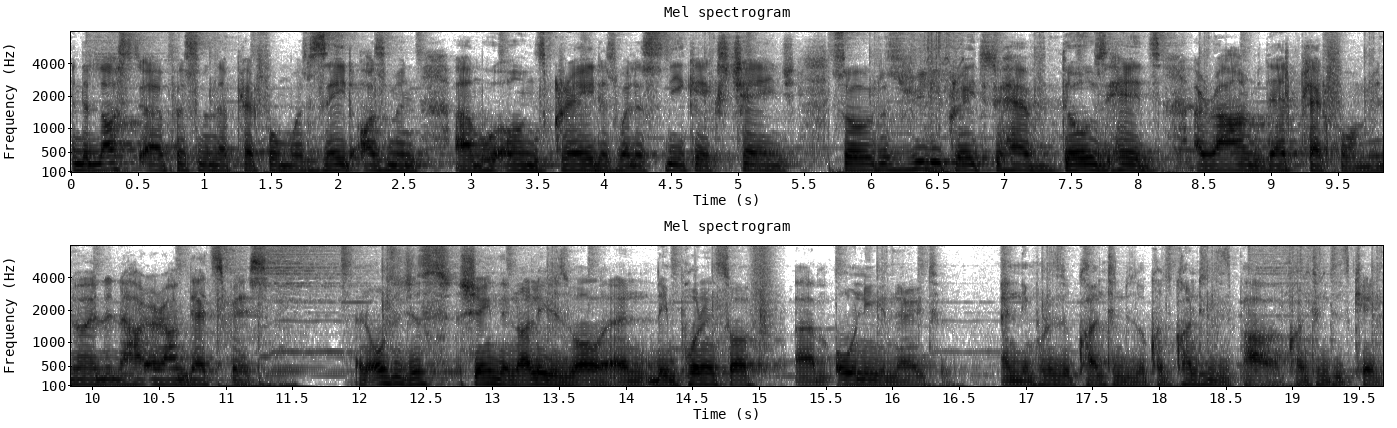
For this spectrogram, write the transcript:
and the last uh, person on that platform was Zaid Osman, um, who owns Grade as well as Sneaker Exchange. So it was really great to have those heads around that platform, you know, and, and around that space. And also just sharing the knowledge as well and the importance of um, owning your narrative and the importance of content because content is power, content is king.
